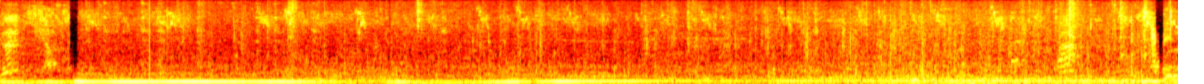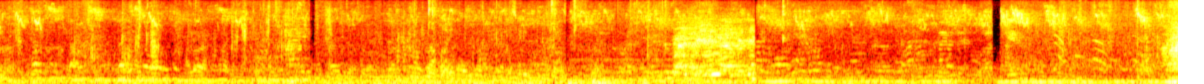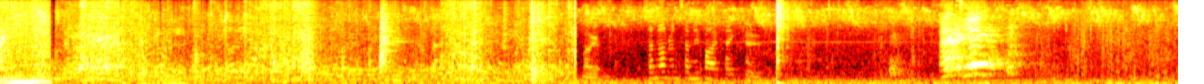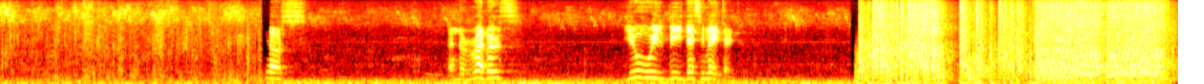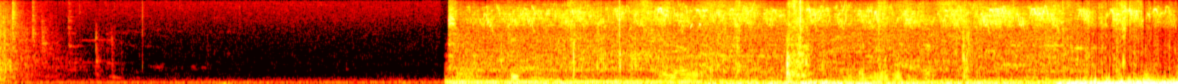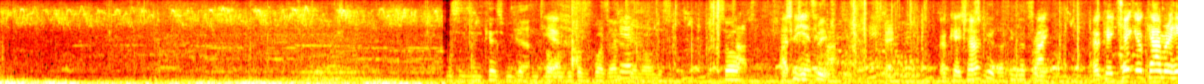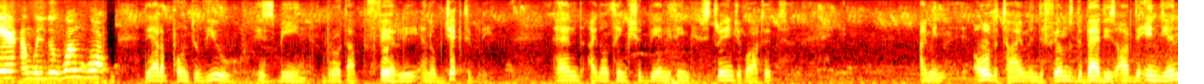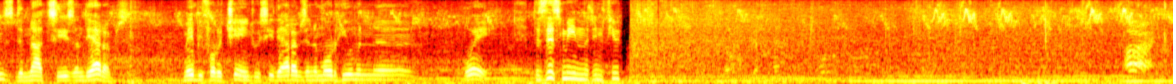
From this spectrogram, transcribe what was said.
Good? Yeah. Seven seventy-five, take two. Action! Yours and the rebels, you will be decimated. Case we get in trouble Yeah. because it was empty and all this. So, At this is the three. right. Okay, sir? That's good, I think that's Right. it. Okay, check your camera here and we'll do one walk. the Arab point of view is being brought up fairly and objectively. And I don't think should be anything strange about it. I mean, all the time in the films, the baddies are the Indians, the Nazis, and the Arabs. Maybe for a change, we see the Arabs in a more human uh, way. Does this mean that in future All right.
